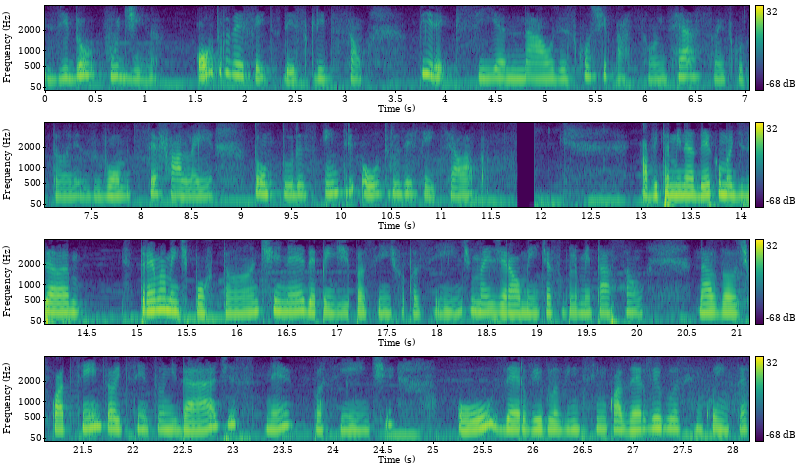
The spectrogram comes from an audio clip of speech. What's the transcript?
zidovudina. Outros efeitos descritos são pirexia, náuseas, constipações, reações cutâneas, vômitos, cefaleia, tonturas, entre outros efeitos relatados. A vitamina D, como eu disse, ela é extremamente importante, né? Depende de paciente para paciente, mas geralmente a suplementação nas doses de 400 a 800 unidades, né, paciente, ou 0,25 a 0,50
